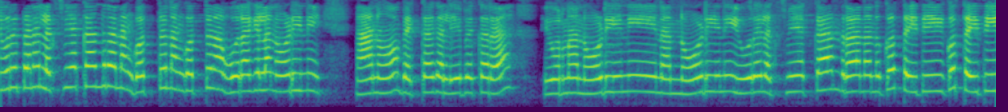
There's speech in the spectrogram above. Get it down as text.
ಇವ್ರ ತಾನೇ ಲಕ್ಷ್ಮಿ ಅಕ್ಕ ಅಂದ್ರ ನಂಗ್ ಗೊತ್ತು ನಂಗ್ ಗೊತ್ತು. ನಾ ಊರಾಗೆಲ್ಲ ನೋಡೀನಿ. ನಾನು ಬೆಕ್ಕಾಗ ಅಲಿಬೇಕಾರ ಇವ್ರನ್ನ ನೋಡೀನಿ ನಾನ್ ನೋಡೀನಿ. ಇವರೇ ಲಕ್ಷ್ಮಿ ಅಕ್ಕ ಅಂದ್ರ ನನಗ್ ಗೊತ್ತೈತಿ ಗೊತ್ತೈತಿ.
